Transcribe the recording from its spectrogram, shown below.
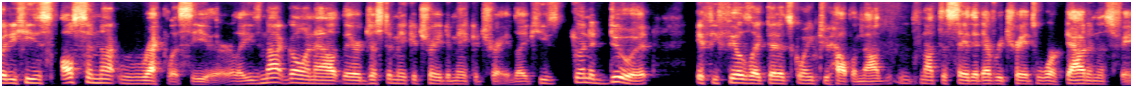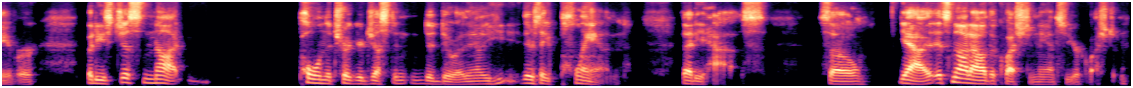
but he's also not reckless either. Like he's not going out there just to make a trade to make a trade. Like he's going to do it if he feels like that it's going to help him. Now, not to say that every trade's worked out in his favor, but he's just not pulling the trigger just to, do it. You know, he, there's a plan that he has. So yeah, it's not out of the question to answer your question.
